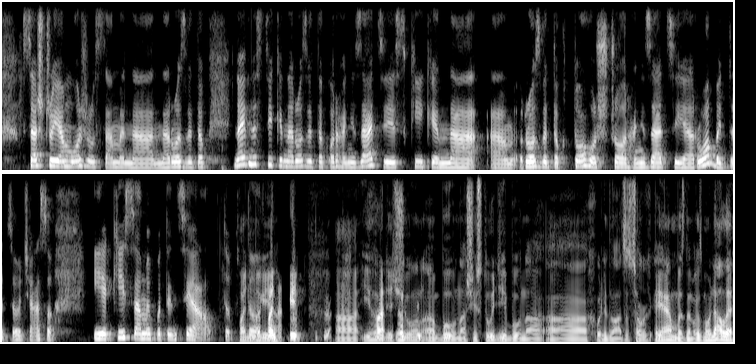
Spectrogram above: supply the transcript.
все, що я можу саме на, на розвиток, навіть не стільки на розвиток організації, скільки на а, розвиток того, що організація робить до цього часу, і який саме потенціал. Тобто, Пані Марія, а, Ігор Дячун а, був в нашій студії, був на а, хвилі 12.40 АМ, ми з ним розмовляли.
